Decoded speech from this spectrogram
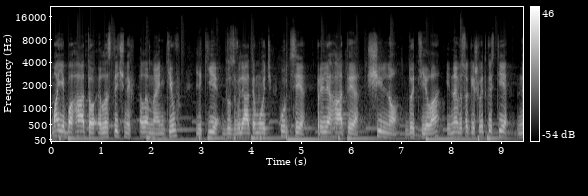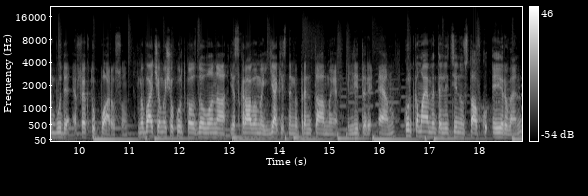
Має багато еластичних елементів, які дозволятимуть куртці прилягати щільно до тіла, і на високій швидкості не буде ефекту парусу. Ми бачимо, що куртка оздоблена яскравими якісними принтами літери М. Куртка має вентиляційну вставку Air Vent,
